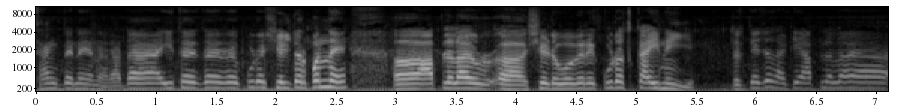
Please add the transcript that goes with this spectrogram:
सांगता नाही येणार. आता इथं तर कुठं शेल्टर पण नाही. आपल्याला शेड वगैरे कुठंच काही नाही आहे तर त्याच्यासाठी आपल्याला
